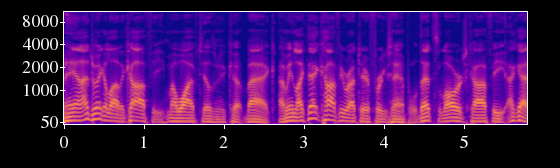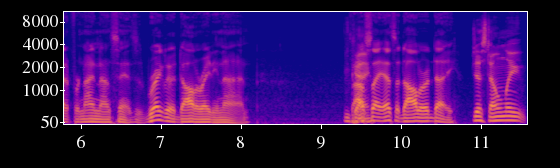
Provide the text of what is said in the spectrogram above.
Man, I drink a lot of coffee. My wife tells me to cut back. I mean, like that coffee right there, for example. That's a large coffee. I got it for ninety nine cents. It's regular dollar eighty nine. So I'll say that's a dollar a day. Just only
